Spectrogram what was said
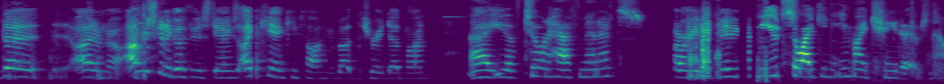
the I don't know. I'm just gonna go through the standings. I can't keep talking about the trade deadline. All right, you have two and a half minutes. All right, maybe. Mute so I can eat my Cheetos now.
